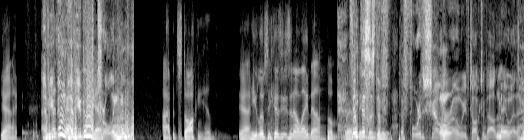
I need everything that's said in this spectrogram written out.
Yeah, have he you been have you been private jet. trolling him? I've been stalking him. Yeah, he lives because he's in LA now. So I'm I ready think this is the f- the fourth show in a row we've talked about Mayweather.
